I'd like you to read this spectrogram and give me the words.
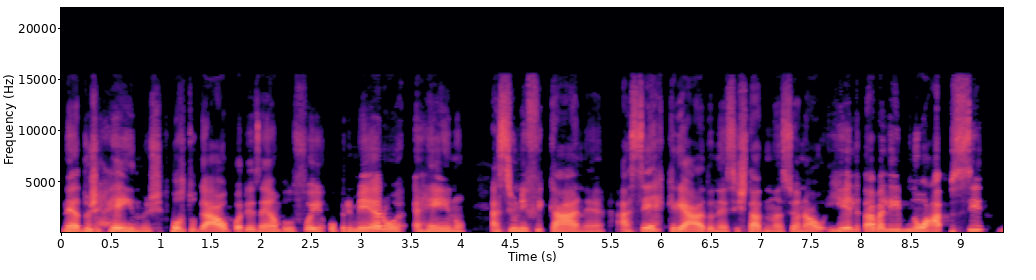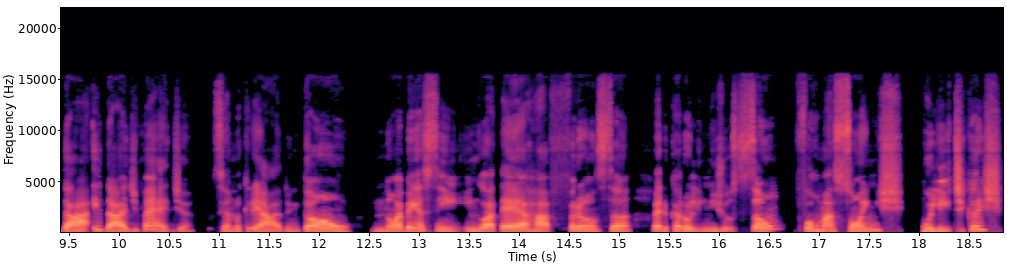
né, dos reinos. Portugal, por exemplo, foi o primeiro reino a se unificar, né, a ser criado nesse estado nacional, e ele estava ali no ápice da Idade Média sendo criado. Então, não é bem assim. Inglaterra, França, Império Carolíngio são formações políticas,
